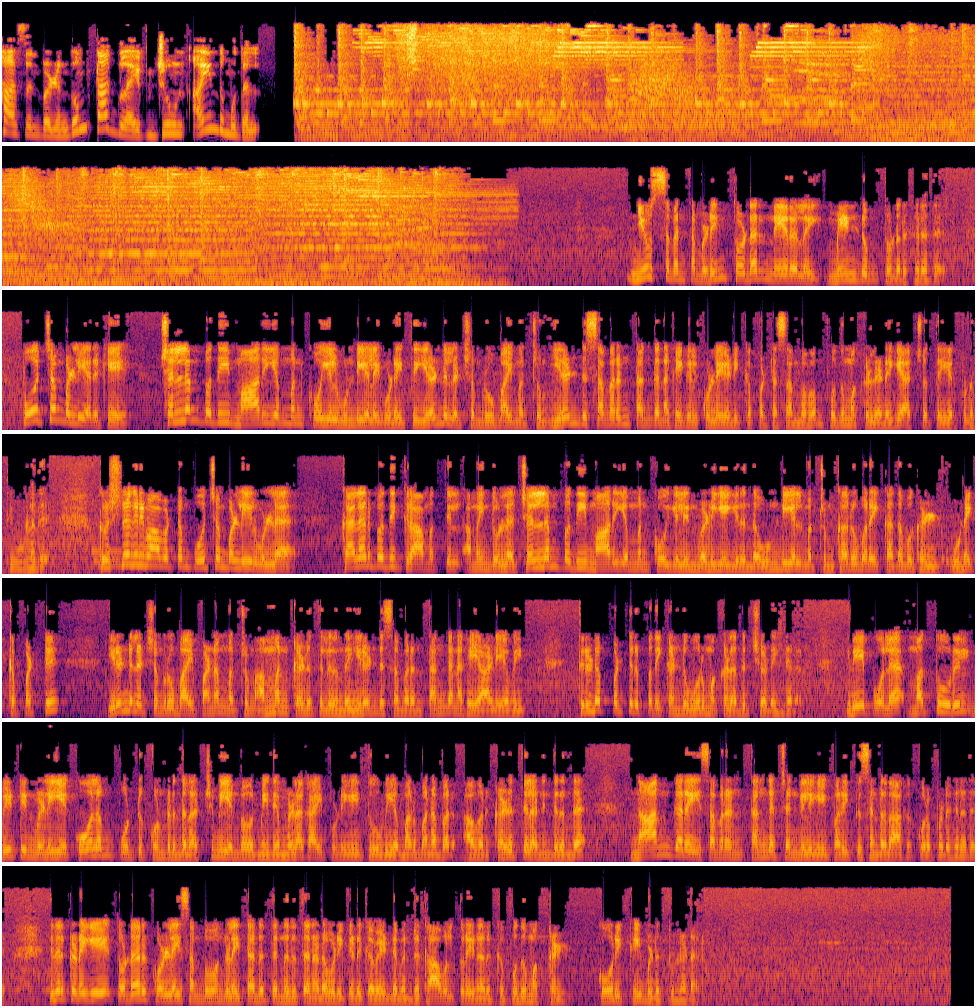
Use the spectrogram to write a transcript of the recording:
ஹாசன் வழங்கும் தக் life June ஐந்து முதல். நியூஸ் செவன் தமிழின் தொடர் நேரலை மீண்டும் தொடர்கிறது. போச்சம்பள்ளி அருகே செல்லம்பதி மாரியம்மன் கோயில் உண்டியலை உடைத்து இரண்டு லட்சம் ரூபாய் மற்றும் இரண்டு சவரன் தங்க நகைகள் கொள்ளையடிக்கப்பட்ட சம்பவம் பொதுமக்களிடையே அச்சத்தை ஏற்படுத்தியுள்ளது. கிருஷ்ணகிரி மாவட்டம் போச்சம்பள்ளியில் உள்ள கலர்பதி கிராமத்தில் அமைந்துள்ள செல்லம்பதி மாரியம்மன் கோயிலின் வெளியே இருந்த உண்டியல் மற்றும் கருவறை கதவுகள் உடைக்கப்பட்டு இரண்டு லட்சம் ரூபாய் பணம் மற்றும் அம்மன் கழுத்தில் இருந்த இரண்டு சவரன் தங்க நகை ஆகியவை திருடப்பட்டிருப்பதைக் கண்டு ஊர் மக்கள் அதிர்ச்சி அடைந்தனர். இதேபோல மத்தூரில் வீட்டின் வெளியே கோலம் போட்டுக் கொண்டிருந்த லட்சுமி என்பவர் மீது மிளகாய் பொடியை தூவிய மர்ம நபர் அவர் கழுத்தில் அணிந்திருந்த நான்கரை சவரன் தங்கச் சங்கிலியை பறித்து சென்றதாக கூறப்படுகிறது. இதற்கிடையே தொடர் கொள்ளை சம்பவங்களை தடுத்து நிறுத்த நடவடிக்கை எடுக்க வேண்டும் என்று காவல்துறையினருக்கு பொதுமக்கள் கோரிக்கை விடுத்துள்ளனர்.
